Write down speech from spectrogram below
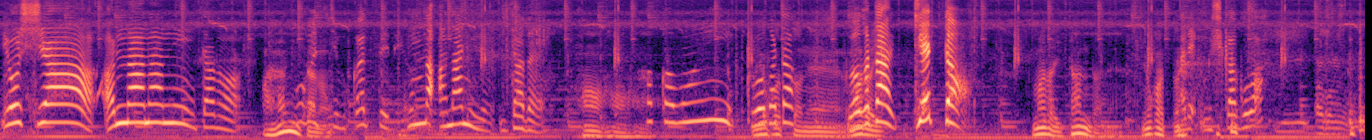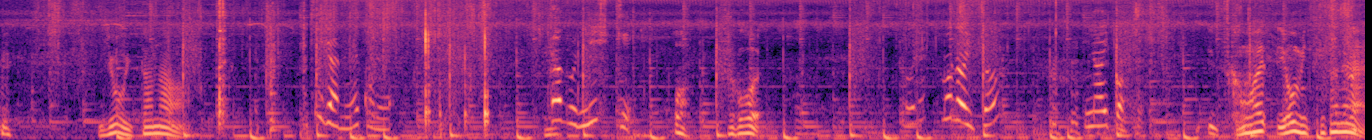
よっしゃー。あんな穴にいたの。穴にい僕たの？は受かってるよ。こんな穴にねいただよ。あはああ。かわいい。クワガタ。た。ねクワガタゲット！まだいたんだね。よかったあねれ虫かごは？あごめんよういたな。木じゃねこれ。多分2匹。あすごい。あれ？まだいた？いないか捕まえよう見つけたね。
